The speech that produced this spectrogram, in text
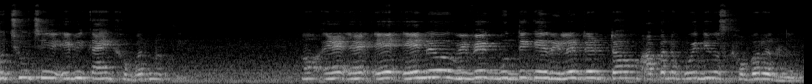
ઓછું છે એવી કાંઈ ખબર નથી. એ એનો વિવેક બુદ્ધિ કે રિલેટેડ ટર્મ આપણને કોઈ દિવસ ખબર જ નથી.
